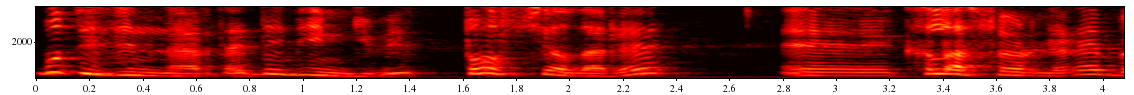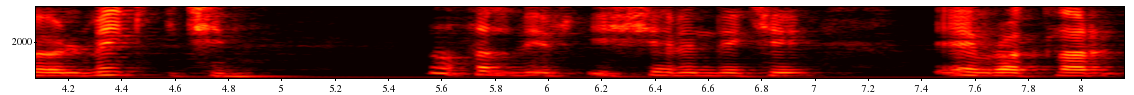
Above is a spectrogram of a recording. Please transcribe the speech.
Bu dizinlerde dediğim gibi dosyaları e, klasörlere bölmek için nasıl bir iş yerindeki evraklar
